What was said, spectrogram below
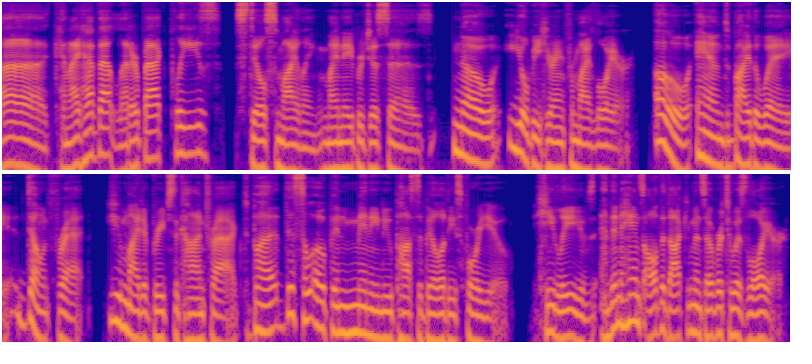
Uh, can I have that letter back, please? Still smiling, my neighbor just says, No, you'll be hearing from my lawyer. Oh, and by the way, don't fret. You might have breached the contract, but this will open many new possibilities for you. He leaves and then hands all the documents over to his lawyer.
